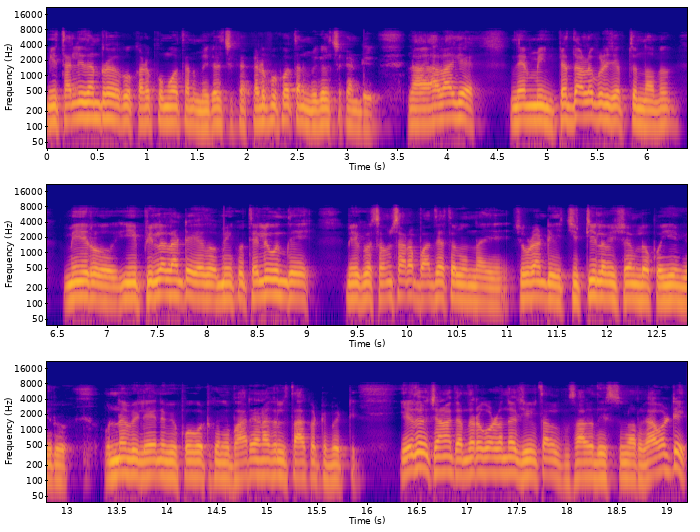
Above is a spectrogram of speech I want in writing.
మీ తల్లిదండ్రులకు కడుపు మూతను మిగిల్చక కడుపు కోతను మిగిల్చకండి. నా- అలాగే నేను మీ పెద్దవాళ్ళకు కూడా చెప్తున్నాను. మీరు ఈ పిల్లలంటే ఏదో మీకు తెలివి ఉంది మీకు సంసార బాధ్యతలు ఉన్నాయి. చూడండి చిట్టీల విషయంలో పోయి మీరు ఉన్నవి లేనివి పోగొట్టుకుని భార్య నగలు తాకట్టు పెట్టి ఏదో చాలా గందరగోళంగా జీవితాలు సాగదీస్తున్నారు. కాబట్టి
